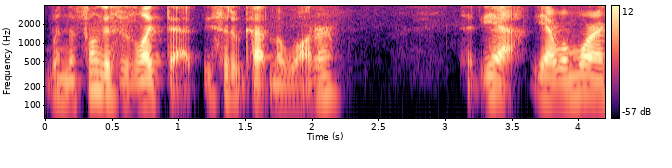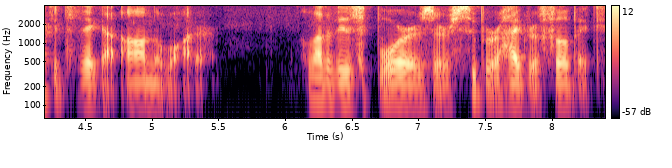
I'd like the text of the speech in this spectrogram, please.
when the fungus is like that, he said it got in the water. Said, yeah, yeah, well, more accurate to say it got on the water. A lot of these spores are super hydrophobic.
